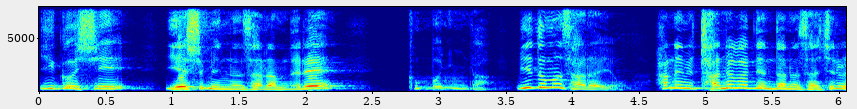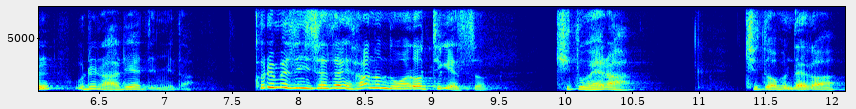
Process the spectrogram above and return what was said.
이것이 예수 믿는 사람들의 근본입니다. 믿음은 살아요. 하나님의 자녀가 된다는 사실을 우리는 알아야 됩니다. 그러면서 이 세상에 사는 동안 어떻게 했어? 기도해라. 기도하면 내가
